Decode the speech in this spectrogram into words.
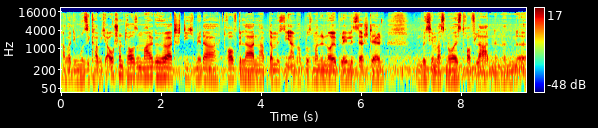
Aber die Musik habe ich auch schon tausendmal gehört, die ich mir da draufgeladen habe. Da müsste ich einfach bloß mal eine neue Playlist erstellen. ein bisschen was Neues drauf laden. Dann äh,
